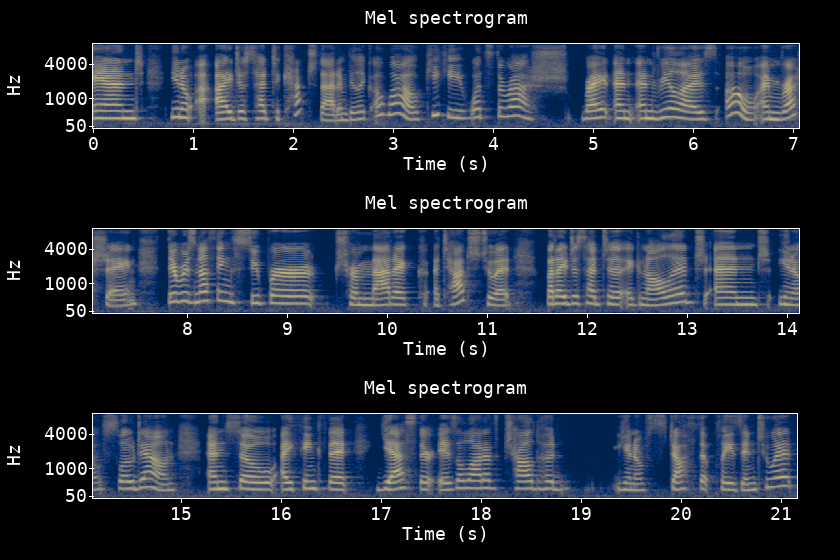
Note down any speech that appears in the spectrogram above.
And, you know, I, I just had to catch that and be like, oh wow, Kiki, what's the rush? Right? And and realize, oh, I'm rushing. There was nothing super traumatic attached to it but i just had to acknowledge and you know slow down. And so i think that yes there is a lot of childhood you know stuff that plays into it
